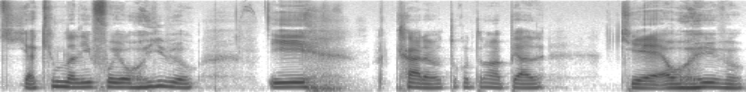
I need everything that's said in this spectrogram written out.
que aquilo ali foi horrível. E. Cara, eu tô contando uma piada que é horrível.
